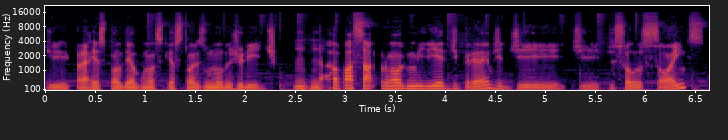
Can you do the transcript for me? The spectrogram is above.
de para responder algumas questões no mundo jurídico. Uhum. Dá para passar por uma miríade grande de, de, de soluções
